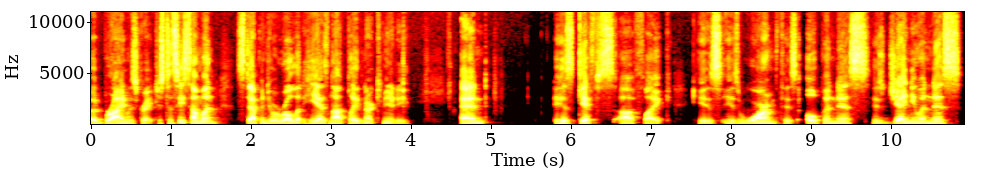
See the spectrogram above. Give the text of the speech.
But Brian was great. Just to see someone step into a role that he has not played in our community. And his gifts of like his his warmth, his openness, his genuineness,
